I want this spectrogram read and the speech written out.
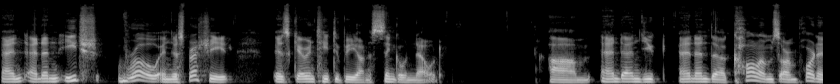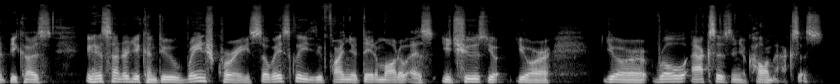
and and then each row in your spreadsheet is guaranteed to be on a single node. Um, and then you and then the columns are important because in Cassandra you can do range queries. So basically, you define your data model as you choose your your your row axis and your column axis,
